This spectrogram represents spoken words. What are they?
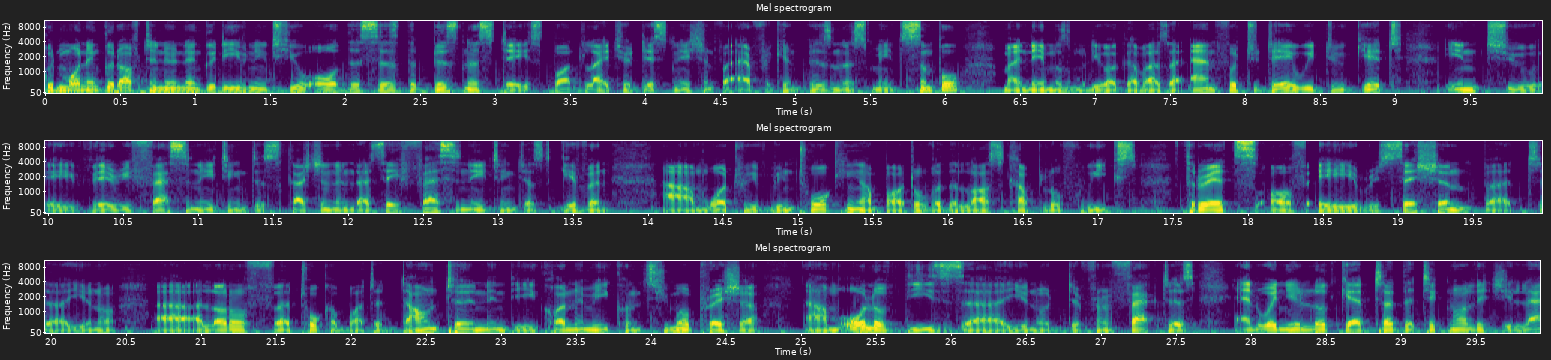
Good morning, good afternoon, and good evening to you all. This is the Business Day Spotlight, your destination for African business made simple. My name is Mudiwa Gavaza, and for today, we do get into a very fascinating discussion. And I say fascinating just given um, what we've been talking about over the last couple of weeks threats of a recession, but, uh, you know, uh, a lot of uh, talk about a downturn in the economy, consumer pressure, um, all of these, uh, you know, different factors. And when you look at uh, the technology landscape,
